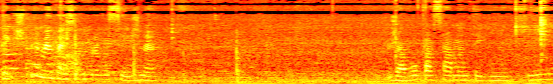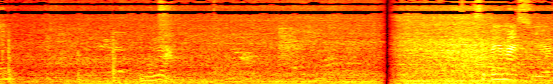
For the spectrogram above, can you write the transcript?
tenho que experimentar isso aqui pra vocês, né? Já vou passar a manteiguinha aqui. Vamos lá. Super macia.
